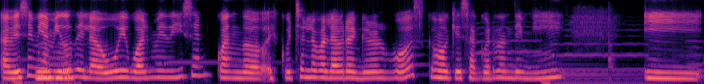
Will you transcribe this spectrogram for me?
A veces mis amigos de la U igual me dicen cuando escuchan la palabra girl boss, como que se acuerdan de mí. Y,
